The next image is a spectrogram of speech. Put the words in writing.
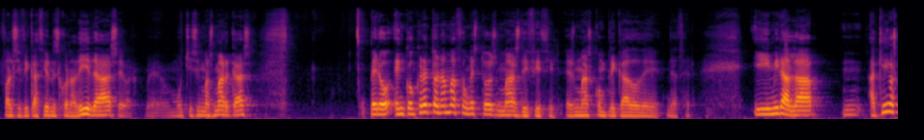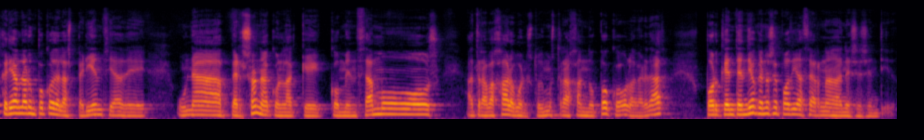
falsificaciones con Adidas, eh, eh, muchísimas marcas, pero en concreto en Amazon esto es más difícil, es más complicado de, hacer. Y mirad, mm, aquí os quería hablar un poco de la experiencia de una persona con la que comenzamos a trabajar, o bueno, estuvimos trabajando poco, la verdad, porque entendió que no se podía hacer nada en ese sentido.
